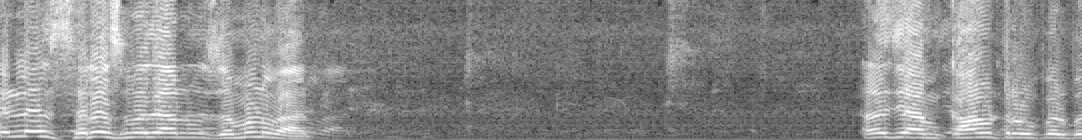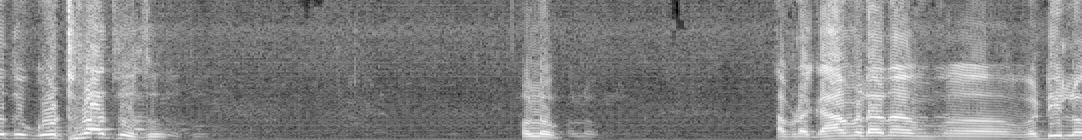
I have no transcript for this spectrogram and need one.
એટલે સરસ મજાનું જમણવાર. અને જે આમ કાઉન્ટર ઉપર બધું ગોઠવાતું હતું. ઓલો, આપણા ગામડાના વડીલો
